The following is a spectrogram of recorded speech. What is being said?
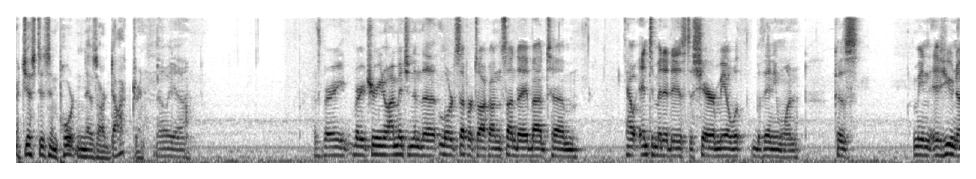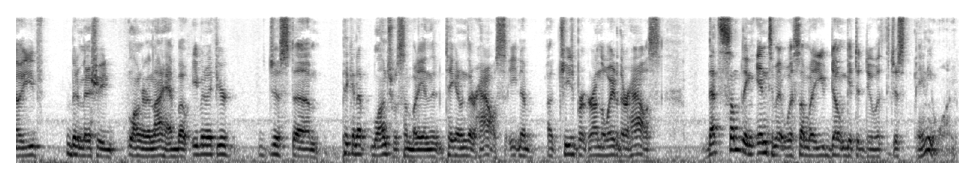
are just as important as our doctrine. Oh yeah. That's very very true. You know, I mentioned in the Lord's Supper talk on Sunday about um, how intimate it is to share a meal with with anyone. Because, I mean, as you know, you've been in ministry longer than I have. But even if you're just um, picking up lunch with somebody and then taking them to their house, eating a, a cheeseburger on the way to their house, that's something intimate with somebody you don't get to do with just anyone.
